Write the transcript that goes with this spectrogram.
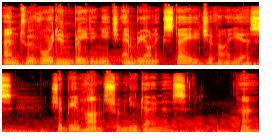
and to avoid inbreeding, each embryonic stage of IES should be enhanced from new donors. Huh.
